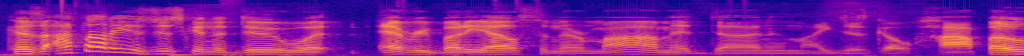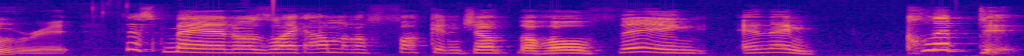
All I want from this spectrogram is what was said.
because I thought he was just gonna do what everybody else and their mom had done and like just go hop over it. This man was like, I'm gonna fucking jump the whole thing and then clipped it.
